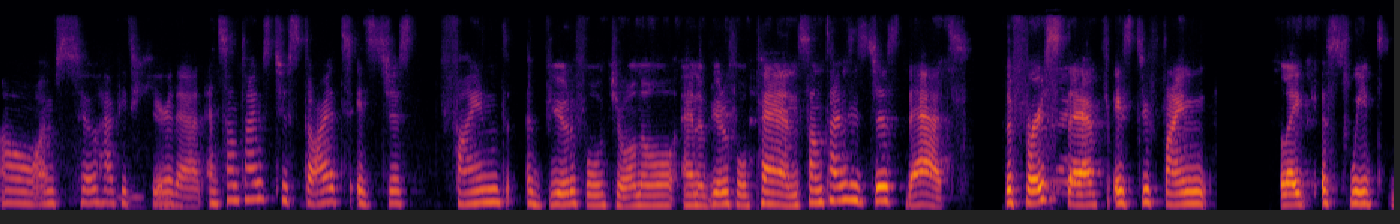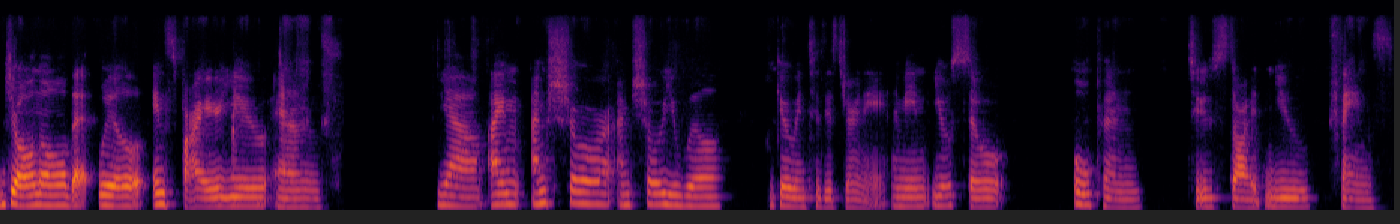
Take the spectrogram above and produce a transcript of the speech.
Oh, I'm so happy to hear that. And sometimes to start, it's just find a beautiful journal and a beautiful pen. Sometimes it's just that. The first step is to find like a sweet journal that will inspire you and yeah, I'm I'm sure I'm sure you will go into this journey. I mean, you're so open to start new things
